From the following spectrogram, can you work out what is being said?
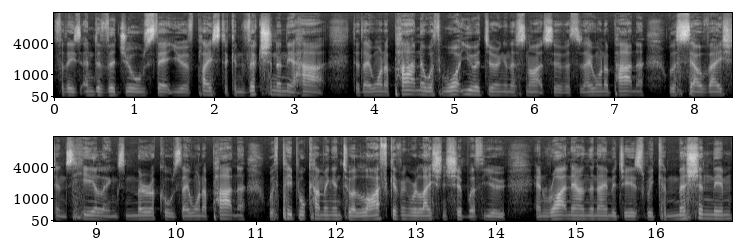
for these individuals that you have placed a conviction in their heart that they want to partner with what you are doing in this night service. They want to partner with salvations, healings, miracles. They want to partner with people coming into a life giving relationship with you. And right now, in the name of Jesus, we commission them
